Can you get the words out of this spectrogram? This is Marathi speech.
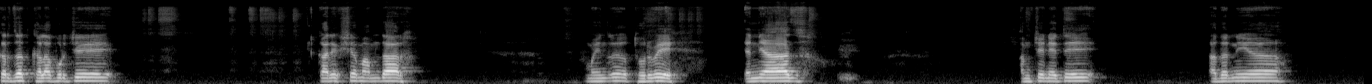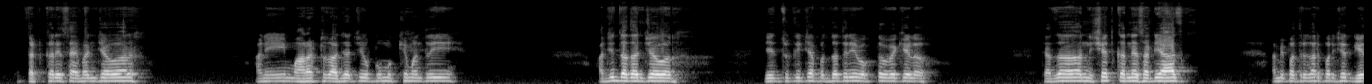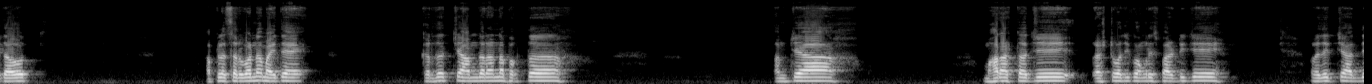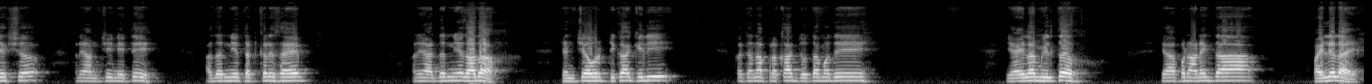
कर्जत खालापूरचे कार्यक्षम आमदार महेंद्र थोरवे यांनी आज आमचे नेते आदरणीय तटकरे साहेबांच्यावर आणि महाराष्ट्र राज्याचे उपमुख्यमंत्री अजितदादांच्यावर जे चुकीच्या पद्धतीने वक्तव्य केलं त्याचा निषेध करण्यासाठी आज आम्ही पत्रकार परिषद घेत आहोत. आपल्या सर्वांना माहिती आहे. कर्जतच्या आमदारांना फक्त आमच्या महाराष्ट्राचे राष्ट्रवादी काँग्रेस पार्टीचे प्रदेशचे अध्यक्ष आणि आमचे नेते आदरणीय तटकरे साहेब आणि आदरणीय दादा यांच्यावर टीका केली का त्यांना प्रकाश ज्योतामध्ये यायला मिळतं हे आपण अनेकदा पाहिलेलं आहे.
